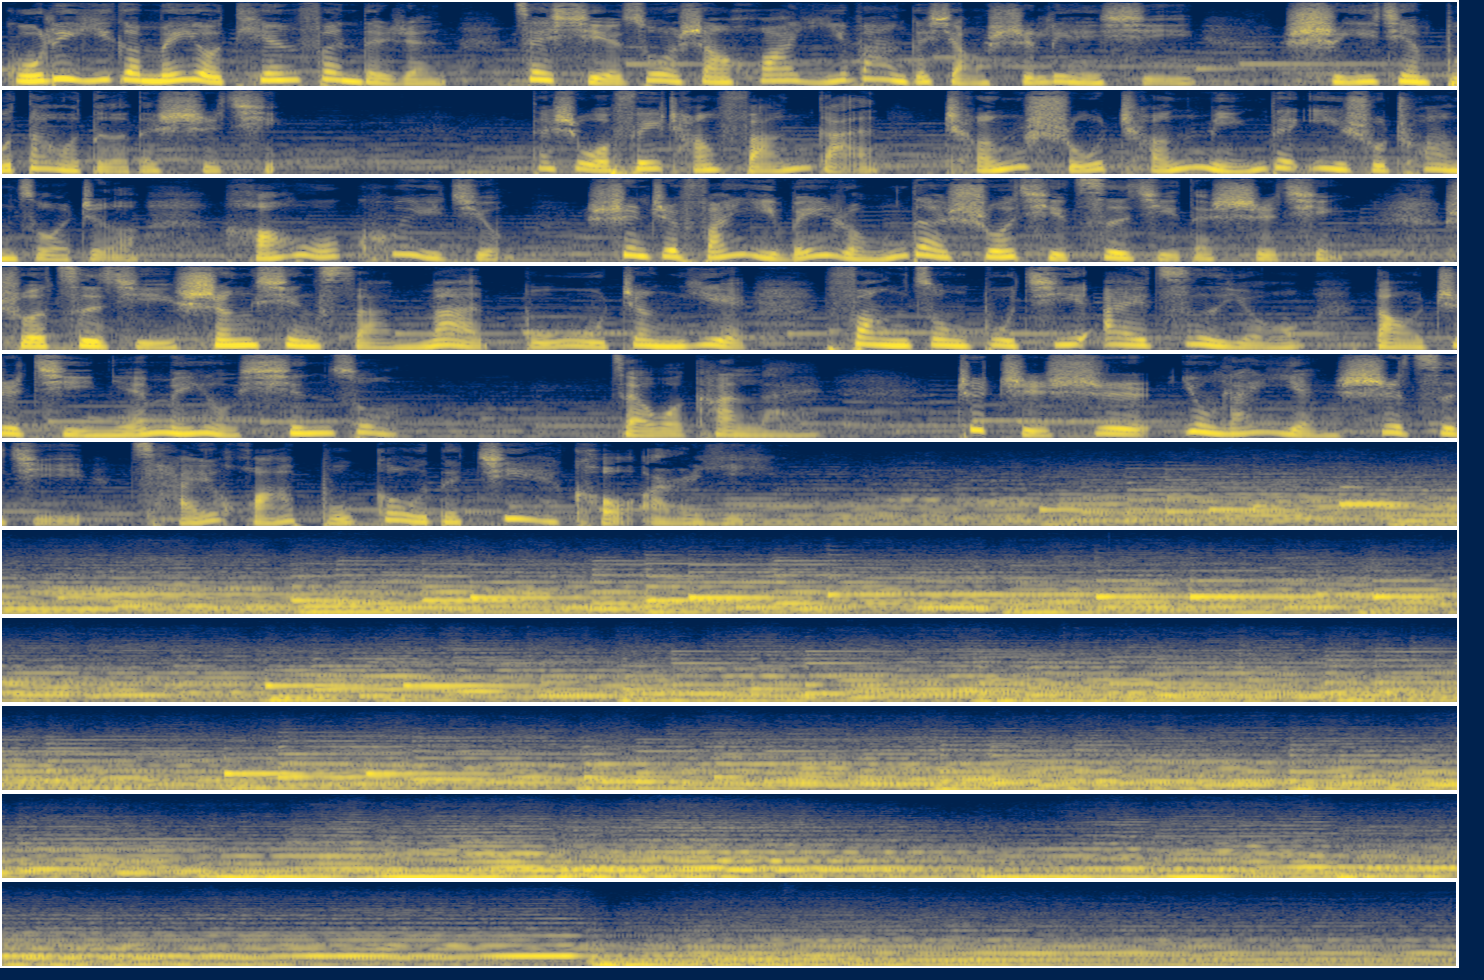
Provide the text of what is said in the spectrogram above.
鼓励一个没有天分的人在写作上花一万个小时练习，是一件不道德的事情。但是我非常反感成熟成名的艺术创作者毫无愧疚，甚至反以为荣地说起自己的事情，说自己生性散漫、不务正业、放纵不羁、爱自由，导致几年没有新作。在我看来，这只是用来掩饰自己才华不够的借口而已。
